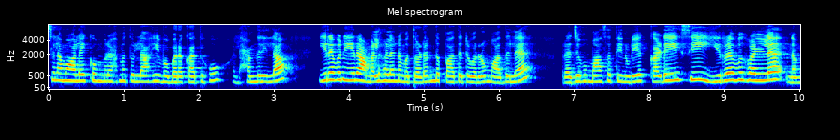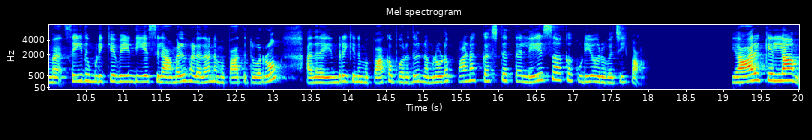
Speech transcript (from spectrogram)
அஸ்லாம் அலைக்கும் ரஹமத்துல்லாஹி வபரகாத்துஹூ. அலமதுல்லா இரவு நேர அமல்களை நம்ம தொடர்ந்து பார்த்துட்டு வர்றோம். அதில் ரஜபு மாதத்தினுடைய கடைசி இரவுகளில் நம்ம செய்து முடிக்க வேண்டிய சில அமல்களை தான் நம்ம பார்த்துட்டு வர்றோம். அதில் இன்றைக்கு நம்ம பார்க்க போகிறது நம்மளோட பண கஷ்டத்தை லேசாக்கக்கூடிய ஒரு வஜீஃபா. யாருக்கெல்லாம்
